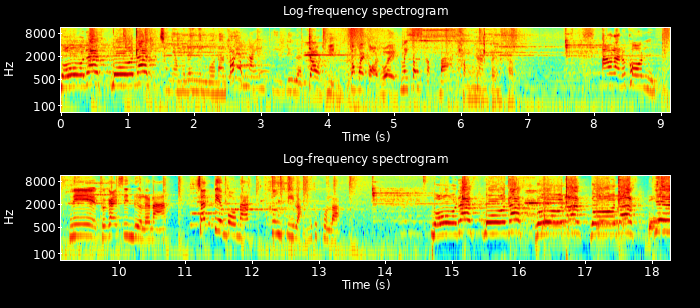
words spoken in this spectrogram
โบนัส โบนัส ฉันยังไม่ได้เงินโบนัสเขาทำงานกันกี่เดือน เจ้าถิ่นต้องไปก่อนด้วยไม่ต้องกลับบ้าน ทำงานไปนะครับ เอาล่ะทุกคน นี่ก็ใกล้สิ้นเดือนแล้วนะ ฉันเตรียมโบนัสครึ่งปีหลังให้ทุกคนละ โบนัส โบนัส โบนัส โบนัส เย้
